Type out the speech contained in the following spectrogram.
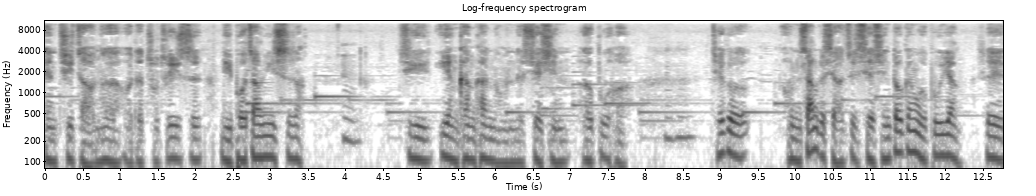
院去找那个我的主治医师李伯章医师啊，嗯，去医院看看我们的血型合不合，嗯哼，结果我们三个小子血型都跟我不一样，所以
